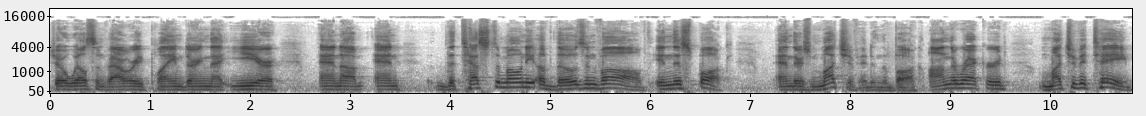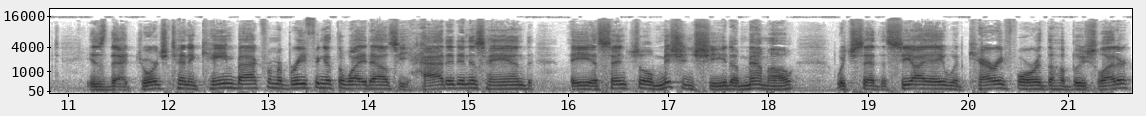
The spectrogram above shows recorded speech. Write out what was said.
Joe Wilson, Valerie Plame during that year. And, um, and the testimony of those involved in this book, and there's much of it in the book, on the record, much of it taped, is that George Tenet came back from a briefing at the White House. He had it in his hand, a essential mission sheet, a memo, which said the CIA would carry forward the Habbush letter.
